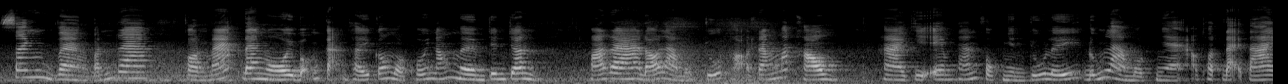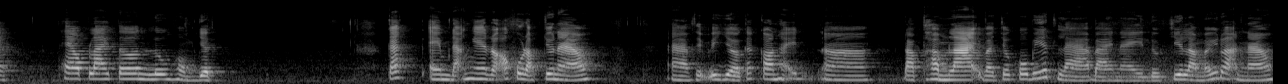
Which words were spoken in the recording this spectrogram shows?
xanh, vàng bắn ra. Còn mát đang ngồi bỗng cảm thấy có một khối nóng mềm trên chân. Hóa ra đó là một chú thỏ trắng mắt hồng. Hai chị em thán phục nhìn chú Lý, đúng là một nhà ảo thuật đại tài. Theo Playton, Lương Hùng Dịch. Các em đã nghe rõ cô đọc chưa nào? À thì bây giờ các con hãy à, đọc thầm lại và cho cô biết là bài này được chia làm mấy đoạn nào.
